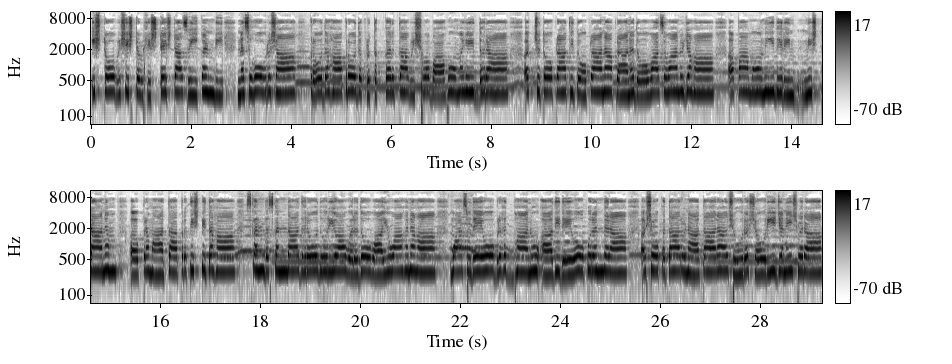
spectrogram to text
इष्टो विशिष्टविशिष्टेष्टा श्रीकण्डी नसुहो वृषा। क्रोधः क्रोधकृतकर्ता विश्वबाहु महीधरा। अच्युतो प्रार्थितो प्राणा प्राणदो वासवानुजः। अपामो निधिनिष्ठानम् अप्रमाता प्रतिष्ठितः। स्कन्दस्कन्दाधरो धुर्यो वरदो वायुवाहनः। वासुदेवो बृहद्भानु आदिदेवो पुरन्दरा। अशोकतारुणातारा शूरशौरी जनेश्वरा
